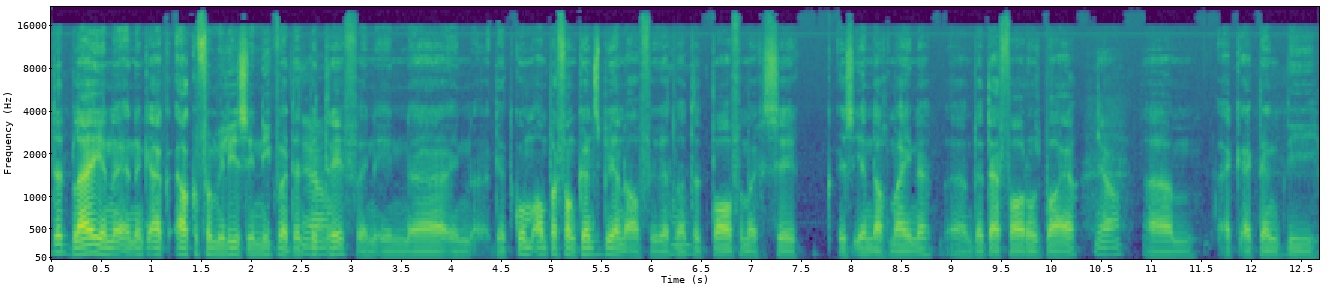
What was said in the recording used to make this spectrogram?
Dit bly en en ek elke familie is uniek wat dit ja. betref en en uh en dit kom amper van kunsbeen af, jy weet wat dit pa vir my gesê is eendag myne. Ehm um, dit ervaar ons baie. Ja. Ehm um, ek ek dink die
